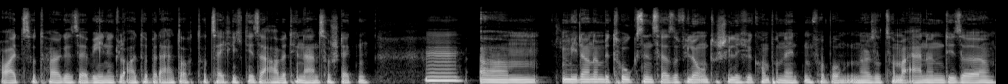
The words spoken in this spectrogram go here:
heutzutage sehr wenig Leute bereit, auch tatsächlich diese Arbeit hineinzustecken. Ähm, mit einem Betrug sind sehr, sehr viele unterschiedliche Komponenten verbunden. Also zum einen diese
